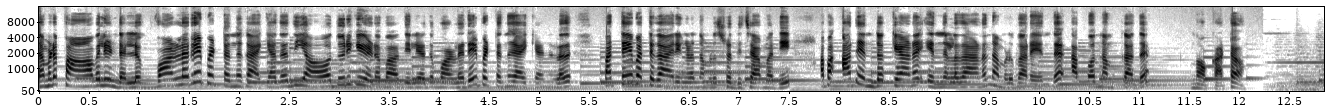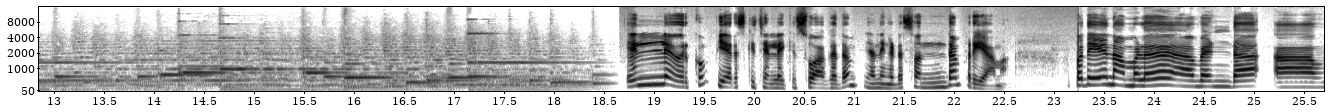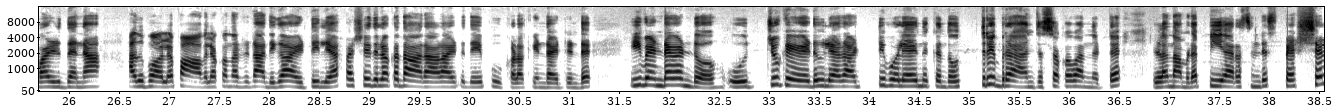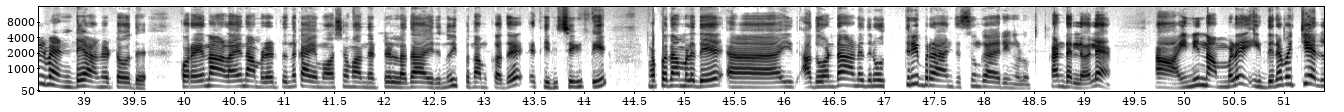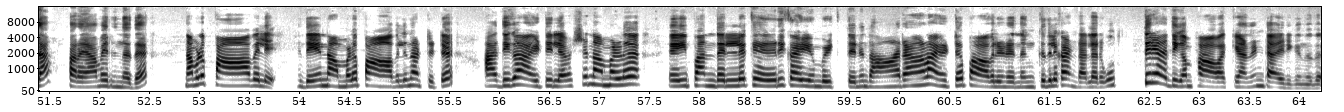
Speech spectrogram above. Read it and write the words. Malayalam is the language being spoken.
നമ്മുടെ പാവലുണ്ടല്ലോ വളരെ പെട്ടെന്ന് കായ്ക്കുക. അതായത് യാതൊരു കേടബാധയില്ല അത് വളരെ പെട്ടെന്ന് കായ്ക്കാനുള്ളത് പത്തേ പത്ത് കാര്യങ്ങൾ നമ്മൾ ശ്രദ്ധിച്ചാൽ മതി. അപ്പൊ അതെന്തൊക്കെയാണ് എന്നുള്ളതാണ് നമ്മൾ പറയുന്നത്. അപ്പോൾ നമുക്കത് നോക്കാം കേട്ടോ എല്ലാവർക്കും പി ആർ എസ് കിച്ചണിലേക്ക് സ്വാഗതം. ഞാൻ നിങ്ങളുടെ സ്വന്തം പ്രിയാമ അപ്പൊ ദേ നമ്മൾ വെണ്ട വഴുതന അതുപോലെ പാവലൊക്കെ നട്ടിട്ട് അധികം ആയിട്ടില്ല. പക്ഷെ ഇതിലൊക്കെ ധാരാളമായിട്ട് ഇതേ പൂക്കളൊക്കെ ഉണ്ടായിട്ടുണ്ട്. ഈ വെണ്ട കണ്ടോ? ഒരു കേടുമില്ലാതെ അടിപൊളിയായി നിൽക്കുന്നത് ഒത്തിരി ബ്രാഞ്ചസ് ഒക്കെ വന്നിട്ട് ഉള്ള നമ്മുടെ പി ആർ എസിന്റെ സ്പെഷ്യൽ വെണ്ടയാണ് കേട്ടോ ഇത്. കുറെ നാളായി നമ്മുടെ അടുത്ത് നിന്ന് കൈമോശം വന്നിട്ടുള്ളതായിരുന്നു. ഇപ്പൊ നമുക്കത് തിരിച്ചു കിട്ടി. അപ്പൊ നമ്മളിത് അതുകൊണ്ടാണ് ഇതിന് ഒത്തിരി ബ്രാഞ്ചസും കാര്യങ്ങളും. കണ്ടല്ലോ അല്ലെ? ആ ഇനി നമ്മൾ ഇതിനെ പറ്റിയല്ല പറയാൻ വരുന്നത്. നമ്മൾ പാവൽ ഇതേ നമ്മൾ പാവൽ നട്ടിട്ട് അധികമായിട്ടില്ല പക്ഷെ നമ്മൾ ഈ പന്തലിൽ കയറി കഴിയുമ്പോഴത്തേനും ധാരാളമായിട്ട് പാവലുണ്ട്. നിങ്ങൾക്ക് ഇതിൽ കണ്ടാലറിയാം ഒത്തിരി അധികം പാവക്കാണ് ഉണ്ടായിരിക്കുന്നത്.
